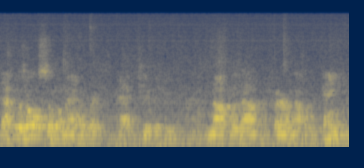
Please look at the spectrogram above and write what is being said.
That was also a maverick activity, not without a fair amount of pain.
